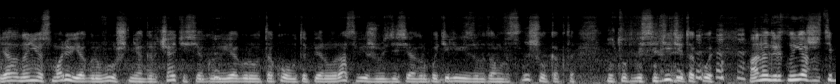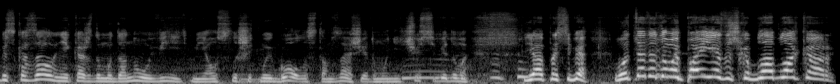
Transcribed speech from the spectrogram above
я на нее смотрю, я говорю, вы уж не огорчайтесь. Я говорю, я говорю, такого-то первый раз вижу здесь. Я говорю, по телевизору там слышал как-то. Ну тут вы сидите такой. Она говорит, ну я же тебе сказала, не каждому дано увидеть меня, услышать мой голос. Там, знаешь, я думаю, ничего себе, думаю. Я про себя, вот это, думаю, поездочка, бла-блакар.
